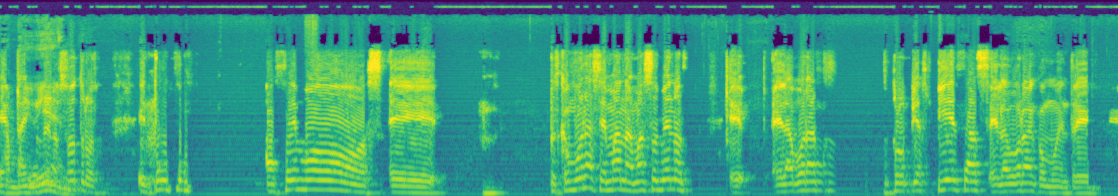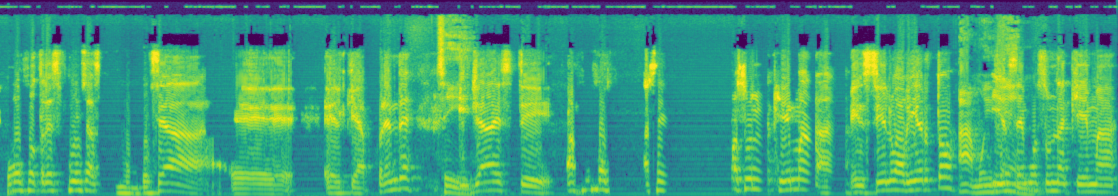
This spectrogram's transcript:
el taller de nosotros. Entonces, hacemos, eh, pues como una semana más o menos, eh, elaboran sus propias piezas, elaboran como entre dos o tres piezas, o sea, eh, el que aprende, Sí. y ya este, hacemos, hacemos una quema en cielo abierto Ah, muy y bien. hacemos una quema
